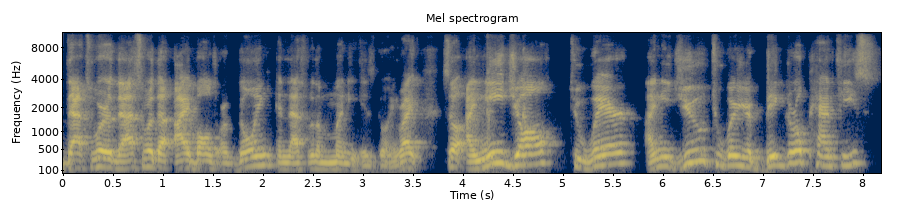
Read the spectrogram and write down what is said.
that's where that's where the eyeballs are going and that's where the money is going right? So i need y'all to wear i need you to wear your big girl panties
